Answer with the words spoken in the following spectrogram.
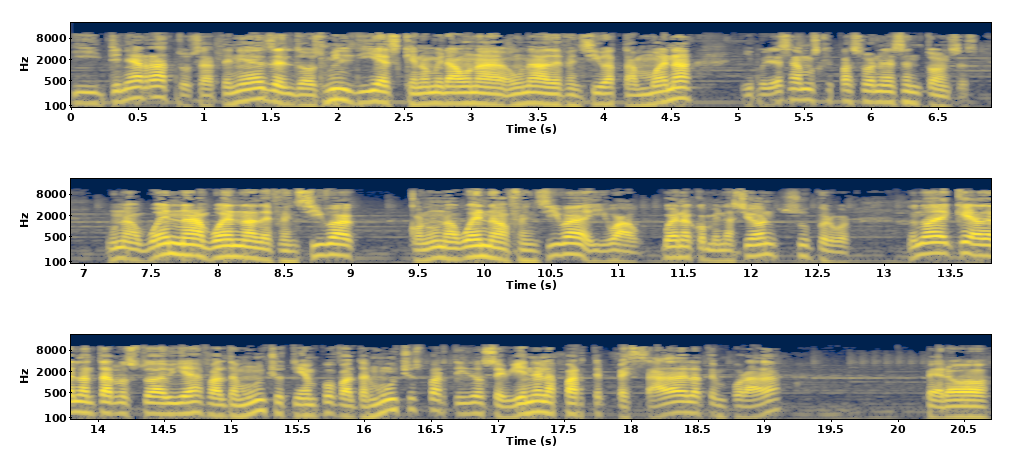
Y tenía rato, o sea, tenía desde el 2010 que no miraba una, una defensiva tan buena. Y pues ya sabemos qué pasó en ese entonces. Una buena, buena defensiva con una buena ofensiva y wow, buena combinación, Super Bowl. No hay que adelantarlos todavía, falta mucho tiempo, faltan muchos partidos, se viene la parte pesada de la temporada, pero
